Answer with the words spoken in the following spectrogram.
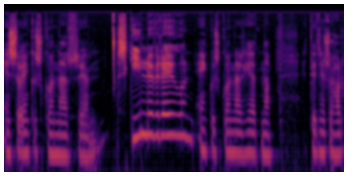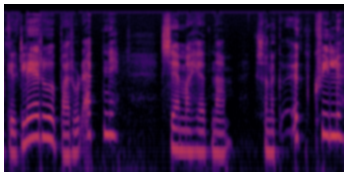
eins og einhvers konar um, skílu yfir augun, einhvers konar hérna, þetta er eins og hálfgeir gleru bara úr efni sem að hérna svona augnkvílu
